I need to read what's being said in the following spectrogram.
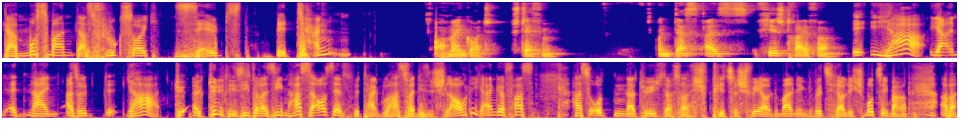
da muss man das Flugzeug selbst betanken. Oh mein Gott, Steffen, und das als Vierstreifer? Äh, ja, ja, äh, nein, also ja, natürlich, die 737 hast du auch selbst betankt. Du hast zwar diesen Schlauch nicht angefasst, hast unten natürlich, das war viel zu schwer und du willst dich auch nicht schmutzig machen, aber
